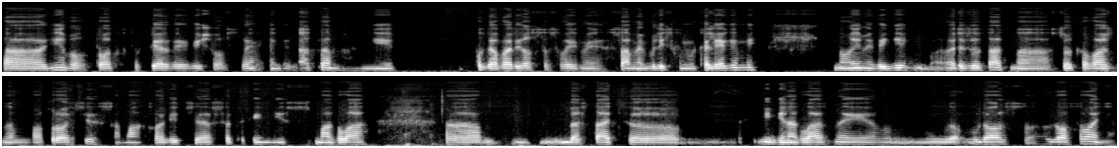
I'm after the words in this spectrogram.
э, не был. Тот, кто первый вышел своим кандидатом, не поговорил со своими самыми близкими коллегами, но ими видим результат на столько важном вопросе. Сама коалиция все-таки не смогла э, достать э, единогласное голос, голосование.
